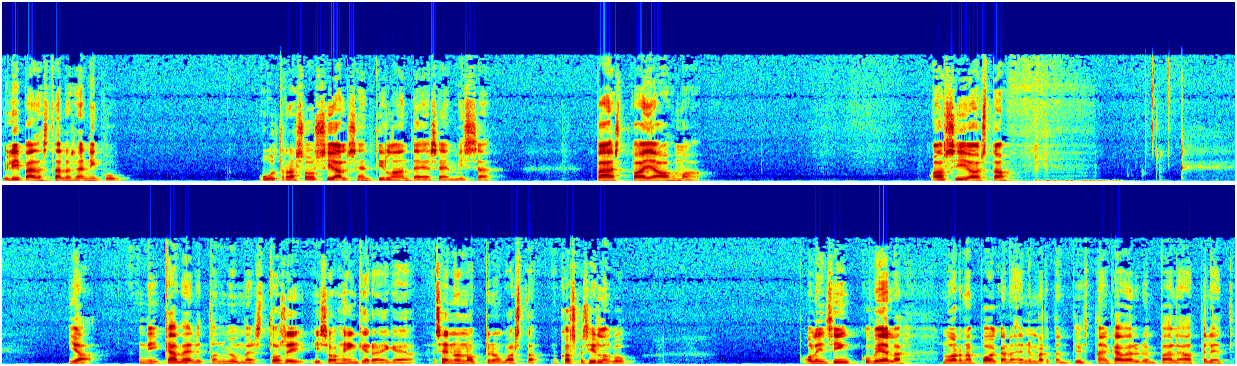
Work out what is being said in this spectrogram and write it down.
ylipäätänsä tällaiseen niin kuin ultrasosiaaliseen tilanteeseen, missä pääst vaan jauhamaan asioista ja niin kävelyt on minun mielestä tosi iso henkireikä ja sen on oppinut vasta, koska silloin kun olin sinkku vielä nuorena poikana, en ymmärtänyt yhtään kävelyden päälle, ajattelin, että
